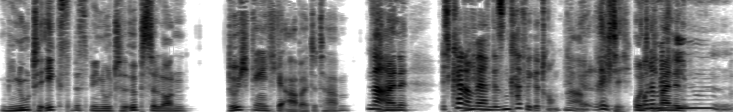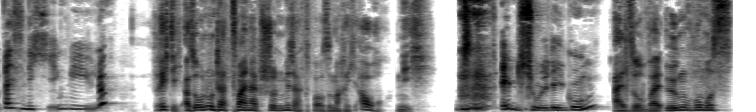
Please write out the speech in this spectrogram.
Minute X bis Minute Y durchgängig gearbeitet haben. Nein. Ich meine, Ich kann auch währenddessen Kaffee getrunken haben. äh, richtig. Und Oder ich mit meine, Ihnen, weiß ich nicht, irgendwie, ne? richtig. Also und unter zweieinhalb Stunden Mittagspause mache ich auch nicht. Entschuldigung. Also, weil irgendwo muss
